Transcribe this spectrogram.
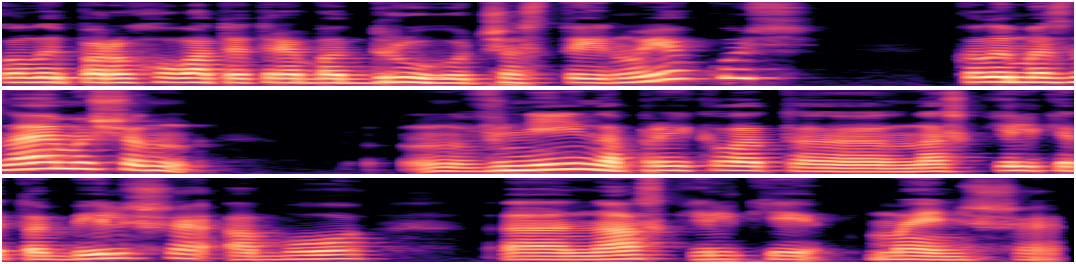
коли порахувати треба другу частину якусь, коли ми знаємо, що в ній, наприклад, е, наскільки то більше або е, наскільки менше.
